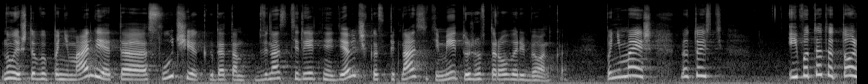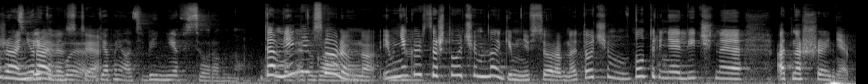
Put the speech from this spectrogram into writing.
Ну и чтобы вы понимали, это случаи, когда там 12-летняя девочка в 15 имеет уже второго ребенка. Понимаешь? Ну то есть и вот это тоже о неравенстве. Как бы, я поняла, тебе не все равно. Да, вот мне это, не это все главное. равно. И mm-hmm. мне кажется, что очень многим не все равно. Это очень внутреннее личное отношение.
